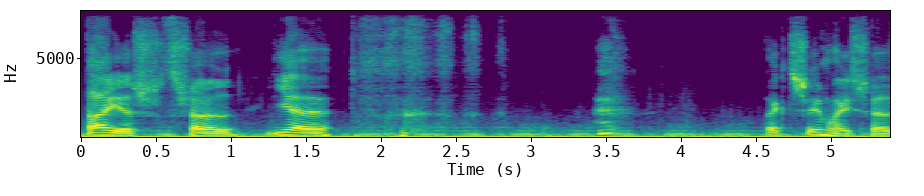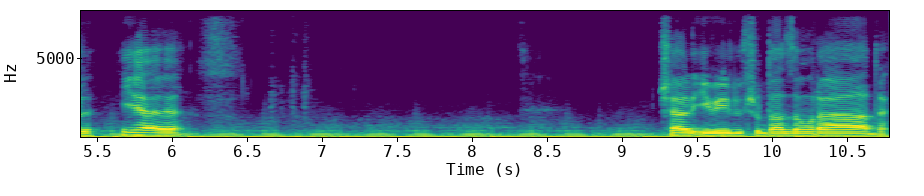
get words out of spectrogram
Dajesz, strzel. Je. tak trzymaj, strzel. Je. Strzel i Wilczu dadzą radę.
